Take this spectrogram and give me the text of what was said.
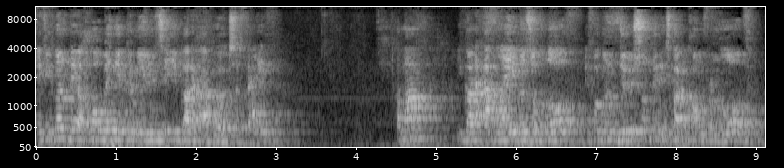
If you're going to be a hub in your community, you've got to have works of faith. Come on. You've got to have labours of love. If we're going to do something, it's got to come from love.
